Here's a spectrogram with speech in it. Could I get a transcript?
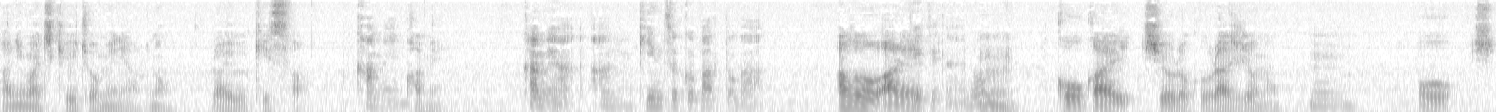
谷町9丁目にあるな。ライブ喫茶亀。亀。亀はあの金属バットが。あとあ出れてたんやろ？うん。公開収録ラジオの。うん。をし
